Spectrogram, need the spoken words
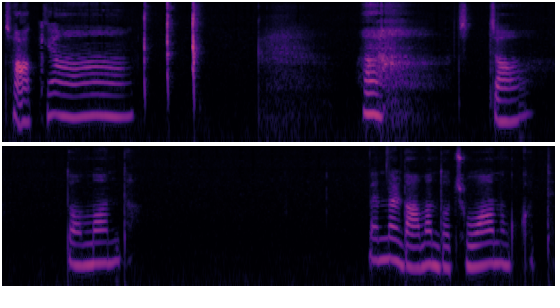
자기야. 아, 진짜. 너무한다. 맨날 나만 너 좋아하는 것 같아.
